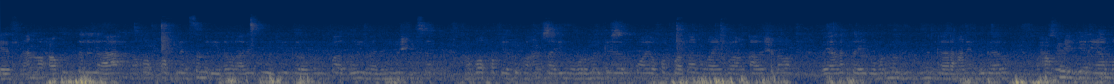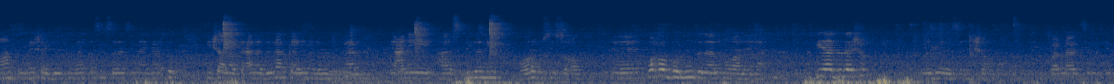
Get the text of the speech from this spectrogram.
Eh, dadaalana waa la helaa haddii aad dadaasho way gaaraysaa insha allah waa mahadsantiin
